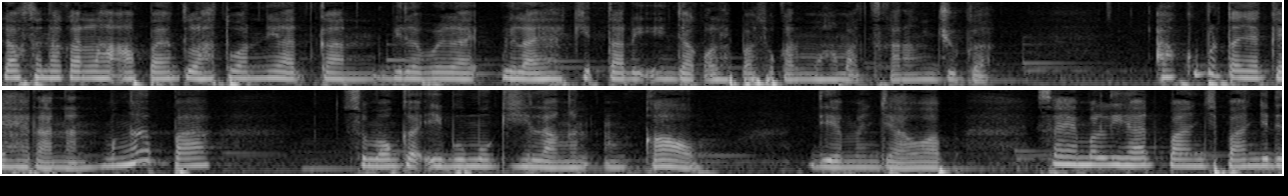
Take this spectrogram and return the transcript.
laksanakanlah apa yang telah Tuan niatkan bila wilayah kita diinjak oleh pasukan Muhammad sekarang juga. Aku bertanya keheranan, mengapa? Semoga ibumu kehilangan engkau. Dia menjawab, saya melihat panji-panji di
